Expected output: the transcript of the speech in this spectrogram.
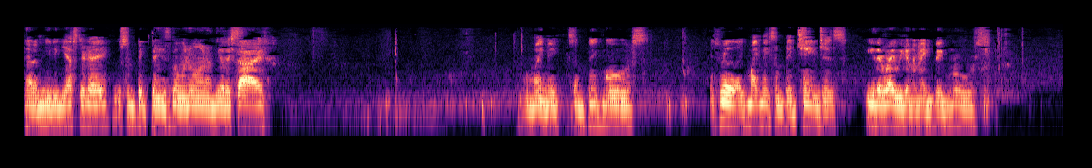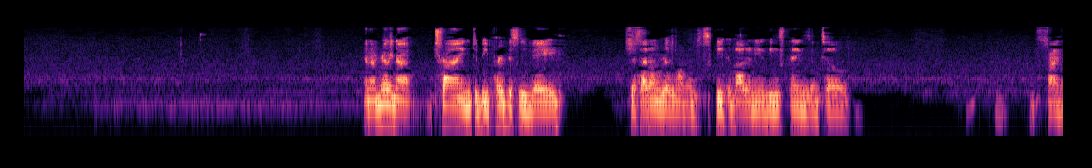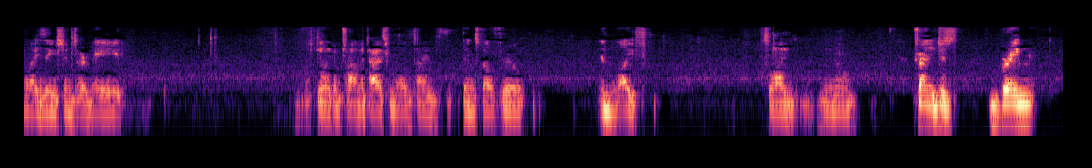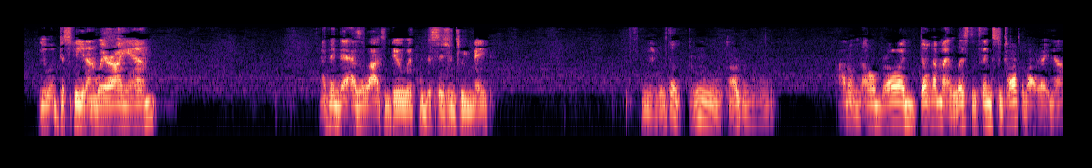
Had a meeting yesterday. There's some big things going on on the other side. We might make some big moves. It's really like might make some big changes. Either way, we're gonna make big moves. And I'm really not trying to be purposely vague. It's just I don't really want to speak about any of these things until finalizations are made. I feel like I'm traumatized from all the times things fell through in life. So I, you know, trying to just bring you up to speed on where I am. I think that has a lot to do with the decisions we make. Like, what the what are you talking about? I don't know, bro. I don't have my list of things to talk about right now.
